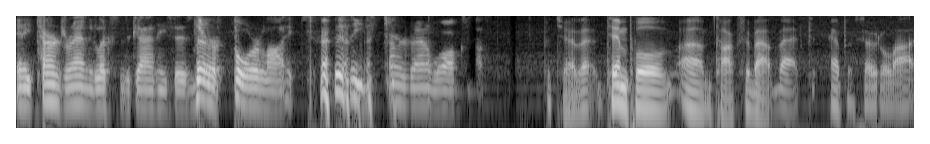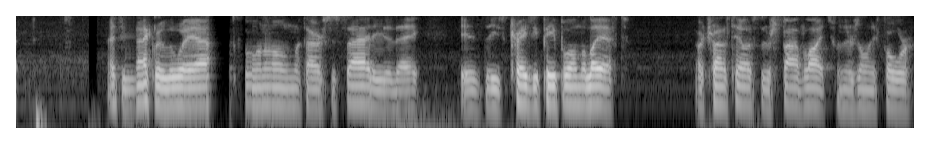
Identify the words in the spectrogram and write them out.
And he turns around and he looks at the guy and he says, There are four lights. and he just turns around and walks off. But yeah, that Pool um, talks about that episode a lot. That's exactly the way I, what's going on with our society today is these crazy people on the left are trying to tell us there's five lights when there's only four.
